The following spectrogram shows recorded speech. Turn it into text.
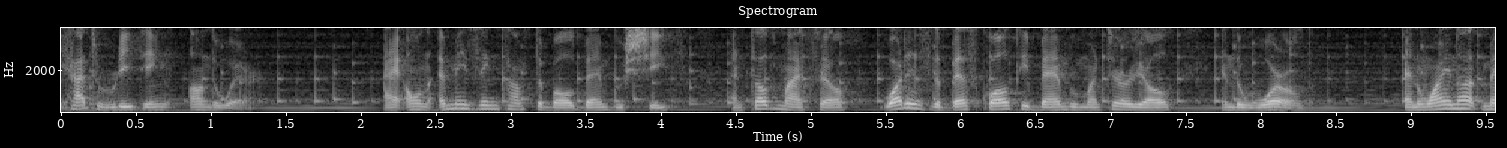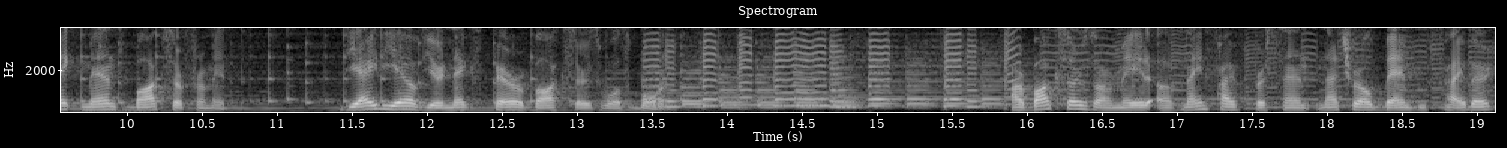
We had to rethink underwear. I own amazing comfortable bamboo sheets and thought to myself, what is the best quality bamboo material in the world? And why not make men's boxer from it? The idea of your next pair of boxers was born. Our boxers are made of 95% natural bamboo fiber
